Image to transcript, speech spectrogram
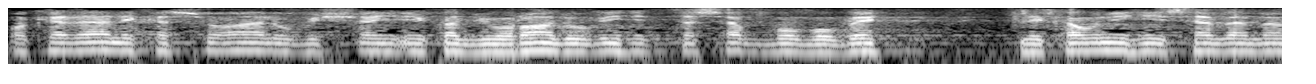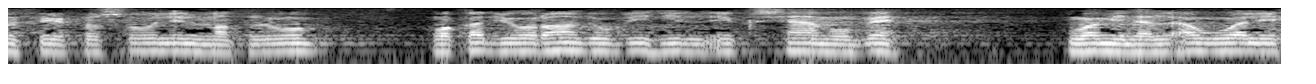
وكذلك السؤال بالشيء قد يراد به التسبب به لكونه سببا في حصول المطلوب وقد يراد به الإقسام به. ومن الأول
